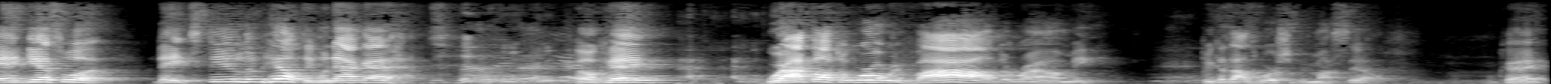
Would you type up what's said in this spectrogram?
and guess what? They still look healthy when I got out. Okay? Where I thought the world revolved around me because I was worshiping myself. Okay?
